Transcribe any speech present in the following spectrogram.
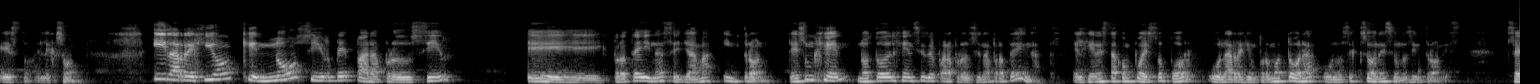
Esto, el exón. Y la región que no sirve para producir eh, proteínas se llama intrón. Es un gen, no todo el gen sirve para producir una proteína. El gen está compuesto por una región promotora, unos exones y unos intrones. ¿sí?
